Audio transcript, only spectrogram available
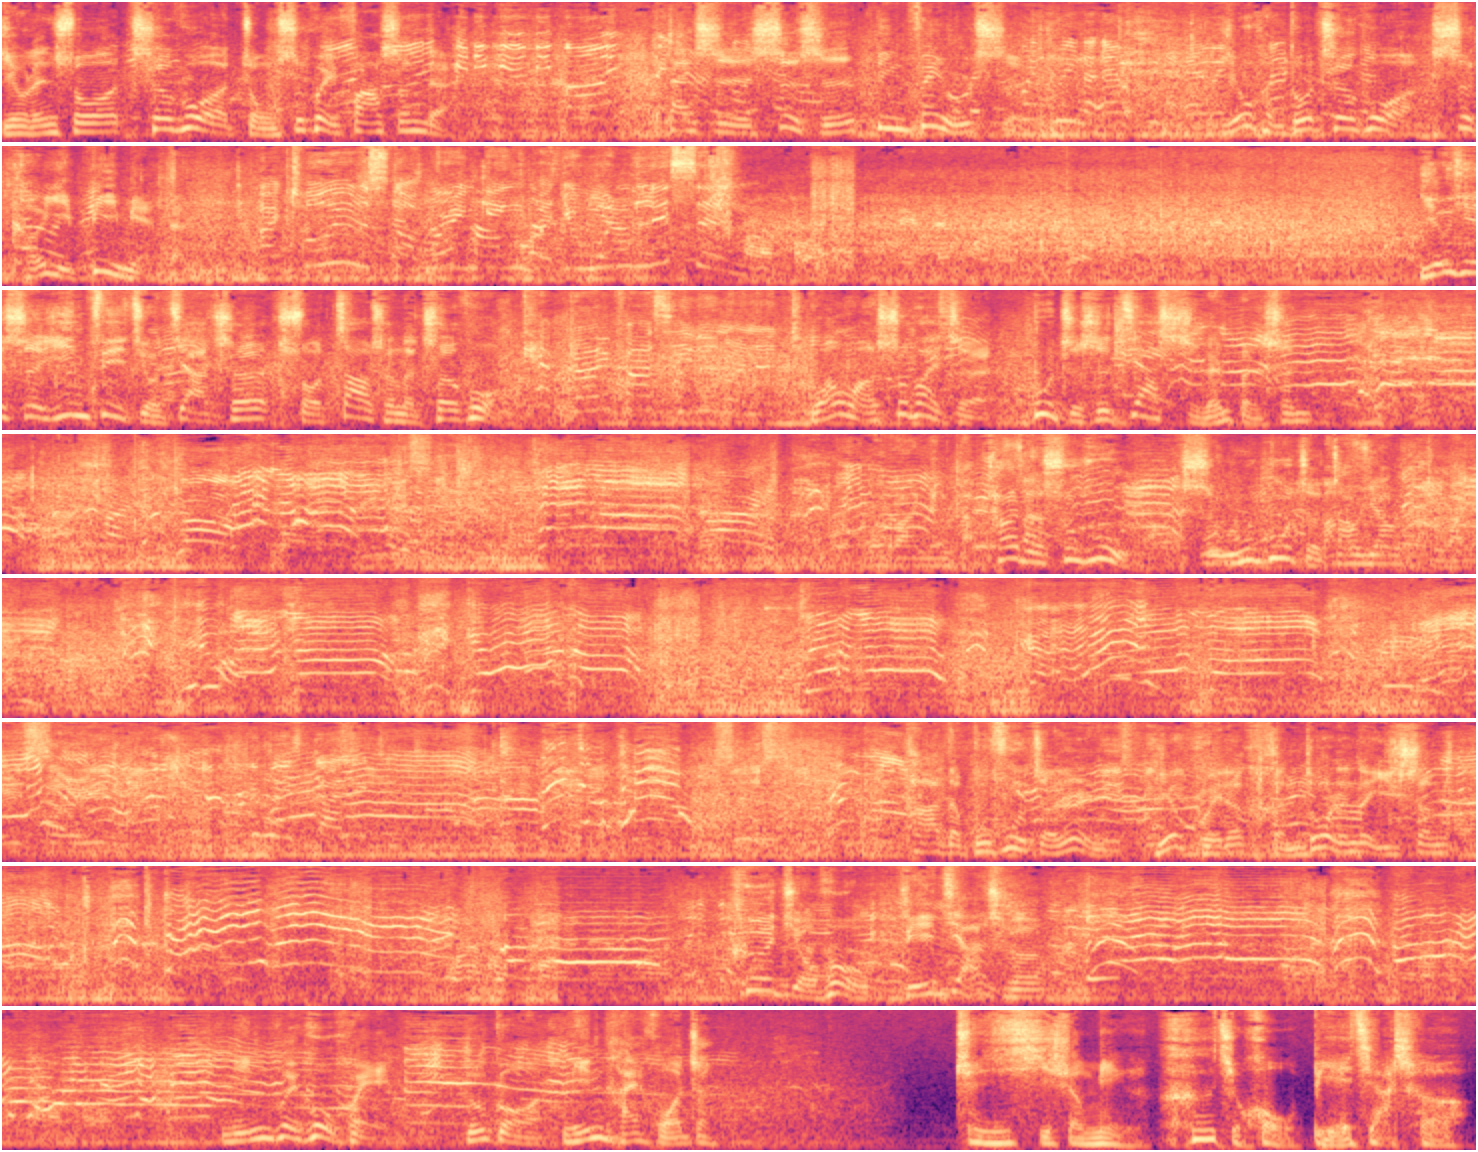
有人说车祸总是会发生的但是事实并非如此。有很多车祸是可以避免的。尤其是因醉酒驾车所造成的车祸往往受害者不只是驾驶人本身。他的疏忽使无辜者遭殃。他的不负责任也毁了很多人的一生。喝酒后别驾车，您会后悔。如果您还活着。珍惜生命，喝酒后别驾车。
